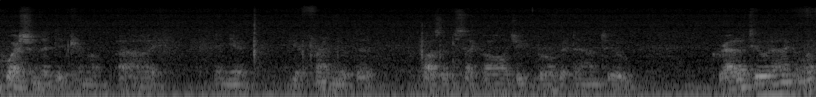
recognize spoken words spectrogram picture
One question that did come up, uh, and your, your friend with the positive psychology broke it down to gratitude, I think it was.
